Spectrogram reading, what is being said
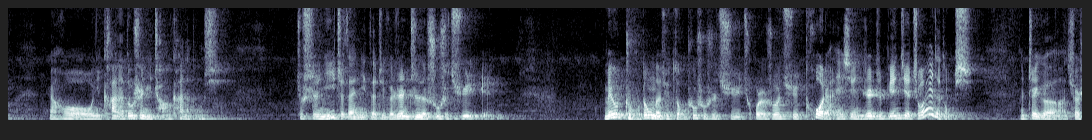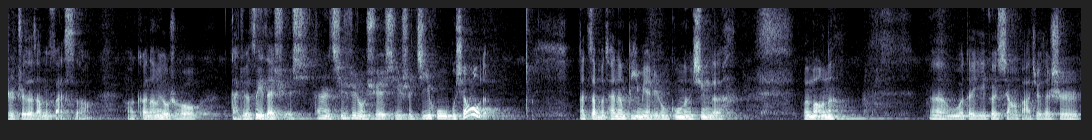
然后你看的都是你常看的东西，就是你一直在你的这个认知的舒适区里边。没有主动的去走出舒适区，或者说去拓展一些你认知边界之外的东西。这个确实值得咱们反思啊啊，可能有时候感觉自己在学习，但是其实这种学习是几乎无效的。那怎么才能避免这种功能性的文盲呢？嗯，我的一个想法觉得是，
